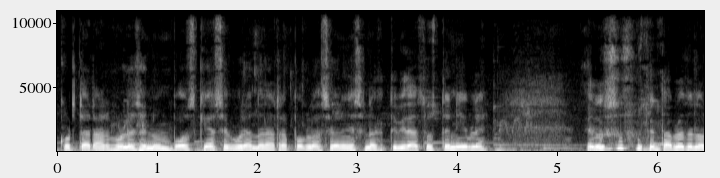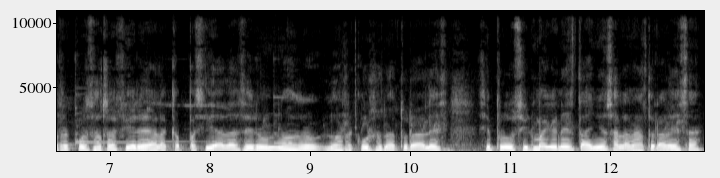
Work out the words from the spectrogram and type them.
cortar árboles en un bosque asegurando la repoblación es una actividad sostenible. El uso sustentable de los recursos refiere a la capacidad de hacer uno de los recursos naturales sin producir mayores daños a la naturaleza,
